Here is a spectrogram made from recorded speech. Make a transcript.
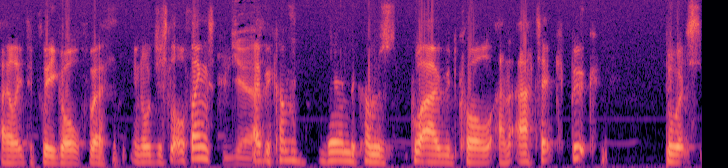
I like to play golf with, you know, just little things. Yeah. It becomes then becomes what I would call an attic book. So it's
